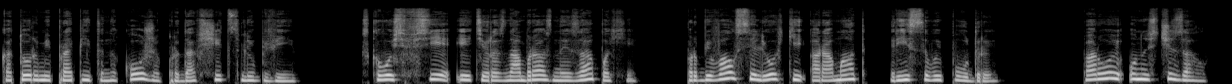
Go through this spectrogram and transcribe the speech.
которыми пропитана кожа продавщиц любви. Сквозь все эти разнообразные запахи пробивался легкий аромат рисовой пудры. Порой он исчезал,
